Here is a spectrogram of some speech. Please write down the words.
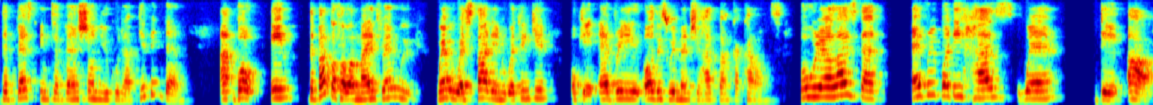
the best intervention you could have given them. Uh, but in the back of our minds, when we when we were starting, we were thinking, okay, every all these women should have bank accounts. But we realized that everybody has where they are.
